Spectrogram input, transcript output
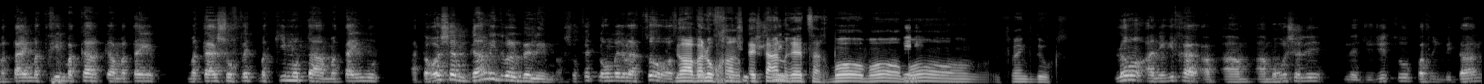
מתי מתחיל בקרקע, מתי, מתי השופט מקים אותם, מתי... הוא- אתה רואה שהם גם מתבלבלים, השופט לא אומר לעצור. לא, אבל הוא חרטטן. רצח, בוא, בוא? בוא, פרנק דוקס. לא, אני אגיד לך, המורה שלי לג'ו-ג'יצו, פטריק ביטן,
